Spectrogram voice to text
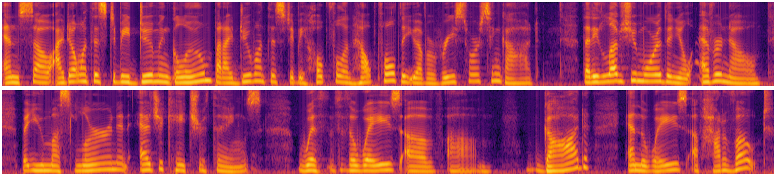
And so I don't want this to be doom and gloom, but I do want this to be hopeful and helpful that you have a resource in God, that He loves you more than you'll ever know, but you must learn and educate your things with the ways of. Um, God and the ways of how to vote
